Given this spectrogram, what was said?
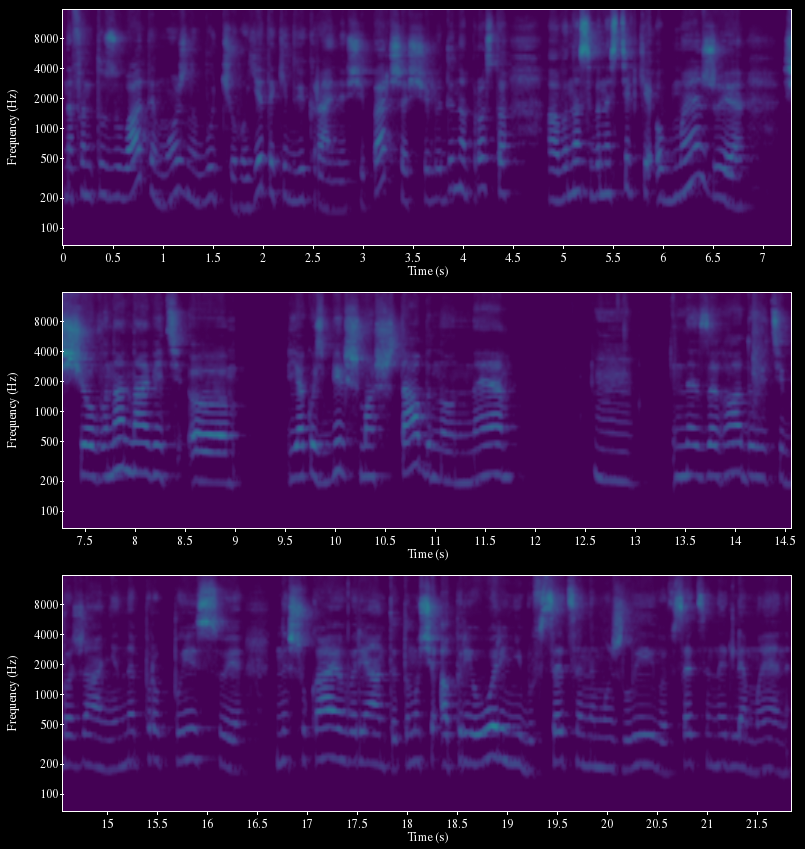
нафантазувати можна будь-чого. Є такі дві крайнощі. Перше, що людина просто вона себе настільки обмежує, що вона навіть е, якось більш масштабно не, не загадує ці бажання, не прописує, не шукає варіанти, тому що апріорі ніби все це неможливе, все це не для мене.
